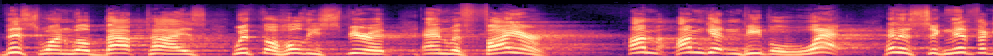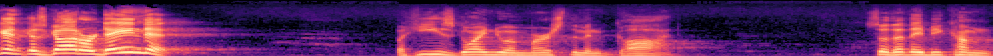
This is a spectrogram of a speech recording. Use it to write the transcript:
This one will baptize with the Holy Spirit and with fire. I'm, I'm getting people wet, and it's significant because God ordained it. But He's going to immerse them in God so that they become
